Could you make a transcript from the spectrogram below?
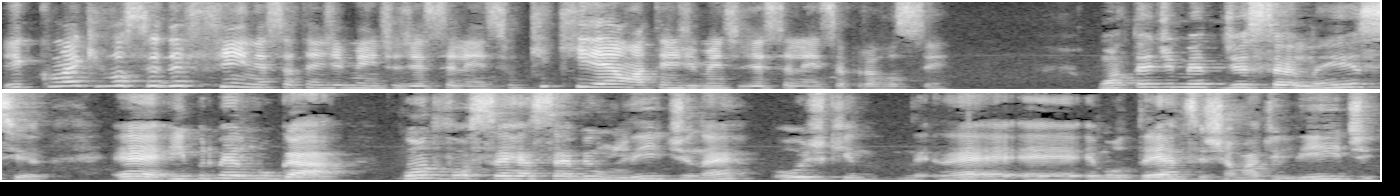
E como é que você define esse atendimento de excelência? O que, que é um atendimento de excelência para você? Um atendimento de excelência é, em primeiro lugar, quando você recebe um lead, né? Hoje que né, é, é, moderno se chamar de lead,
